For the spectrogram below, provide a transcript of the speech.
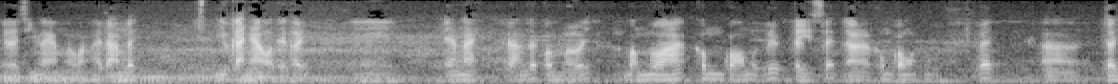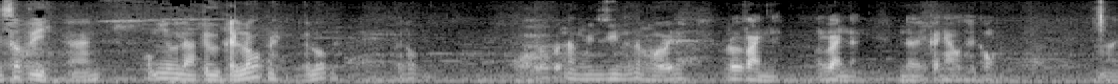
Thì đây chính là em L128 đây. Như cả nhà có thể thấy em này đang rất còn mới bóng loá, không có một vết tẩy xét à, không có một vết à, tẩy xước gì. Đấy. cũng như là từ cái lốp này cái lốp này cái lốp, lốp vẫn là nguyên zin rất là mới này. Đôi vành này đôi vành này. Đấy cả nhà có thấy không? Đấy.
